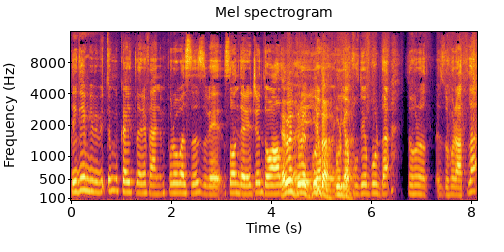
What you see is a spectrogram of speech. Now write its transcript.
Dediğim gibi bütün bu kayıtlar efendim provasız ve son derece doğal evet, evet, burada, yap, burada. yapılıyor burada. Zuhur, Zuhurat'la.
